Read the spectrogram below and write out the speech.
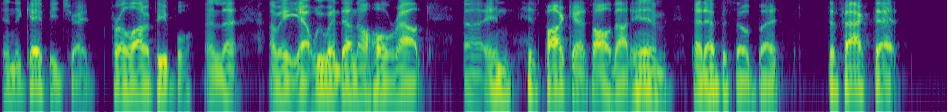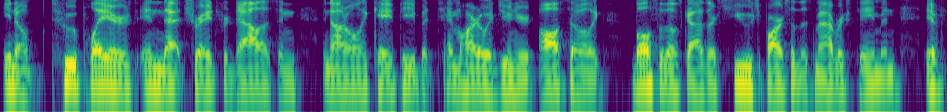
in the KP trade for a lot of people. And that, I mean, yeah, we went down the whole route uh, in his podcast all about him that episode. But the fact that, you know, two players in that trade for Dallas and not only KP, but Tim Hardaway Jr. also like both of those guys are huge parts of this Mavericks team. And if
